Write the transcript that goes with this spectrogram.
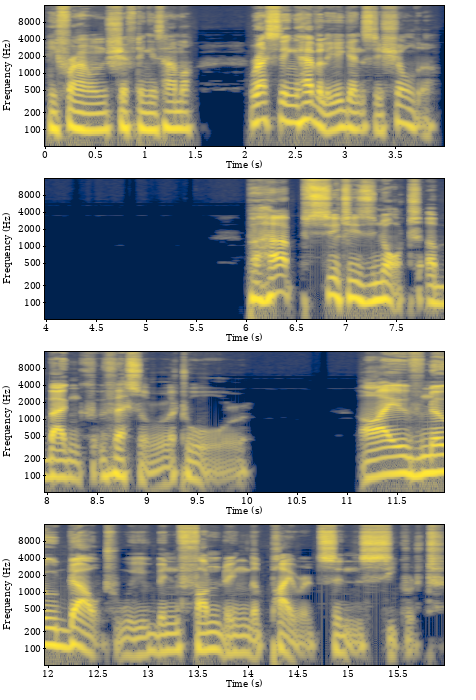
He frowned, shifting his hammer, resting heavily against his shoulder. Perhaps it is not a bank vessel at all. I've no doubt we've been funding the pirates in secret.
